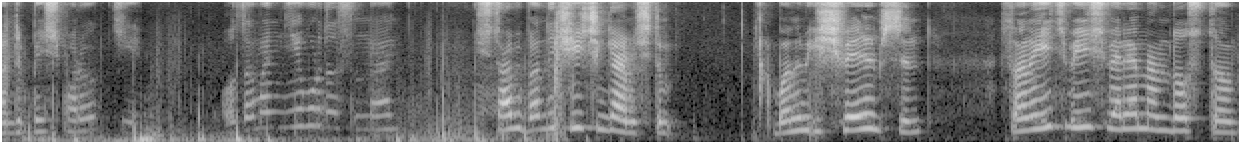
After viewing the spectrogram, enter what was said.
bende 5 para yok ki. O zaman niye buradasın lan? İşte abi ben de şey için gelmiştim. Bana bir iş verir misin? Sana hiçbir iş veremem dostum.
